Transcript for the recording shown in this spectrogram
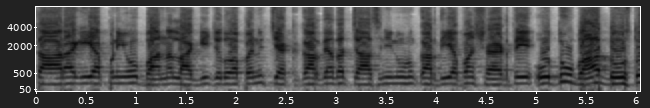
ਤਾਰ ਆ ਗਈ ਆਪਣੀ, ਉਹ ਬੰਨ ਲੱਗ ਗਈ। ਜਦੋਂ ਆਪਾਂ ਇਹਨੂੰ ਚੈੱਕ ਕਰਦੇ ਆ ਤਾਂ ਚਾਸਨੀ ਨੂੰ ਹੁਣ ਕਰਦੀ ਆਪਾਂ ਸਾਈਡ ਤੇ। ਉਦੋਂ ਬਾਅਦ ਦੋਸਤੋ,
